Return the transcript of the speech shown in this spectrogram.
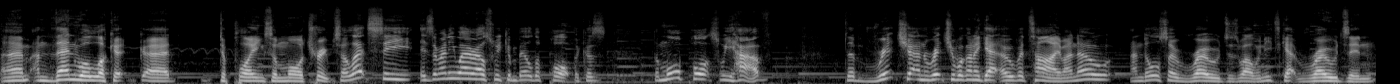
Um, and then we'll look at uh, deploying some more troops. So let's see, is there anywhere else we can build a port? Because the more ports we have, the richer and richer we're going to get over time. I know, and also roads as well. We need to get roads in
